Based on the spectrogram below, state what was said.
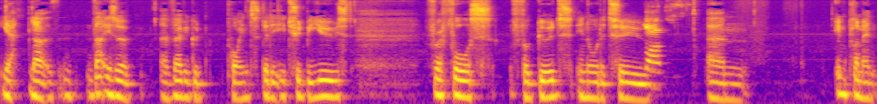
Yeah, no, that is a, a very good point that it should be used for a force for good in order to Yes. um, implement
